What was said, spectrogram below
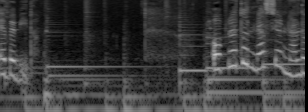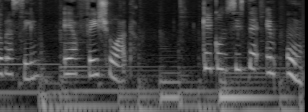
e bebida. O prato nacional do Brasil é a feijoada que consiste em um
